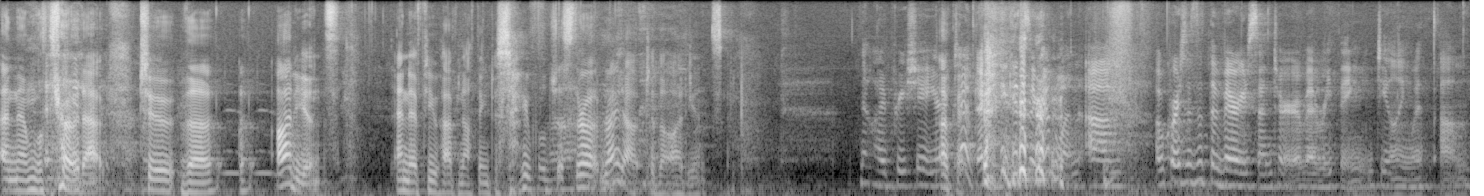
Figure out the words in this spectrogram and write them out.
and then we'll throw it out to the audience. And if you have nothing to say, we'll just throw it right out to the audience. No, I appreciate your okay. attempt. I think it's a good one. Um, of course, it's at the very center of everything dealing with um,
